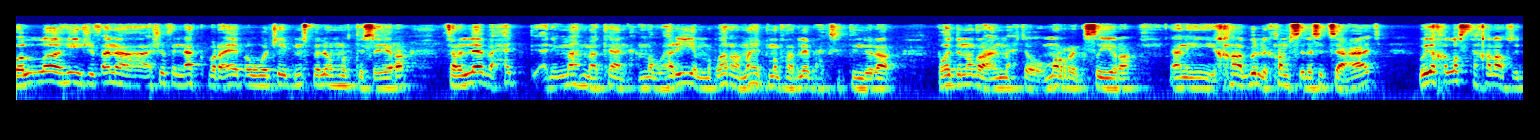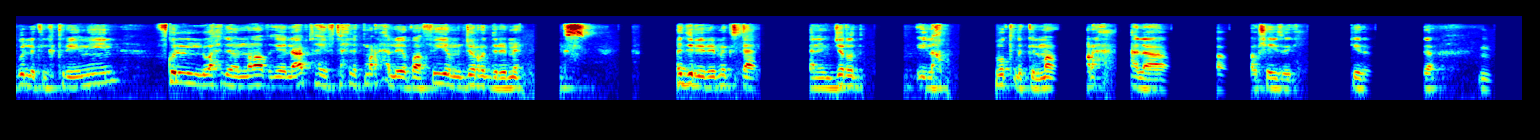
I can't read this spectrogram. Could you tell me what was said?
والله شوف أنا أشوف إن أكبر عيب أول شيء بالنسبة لهم هو التسعيرة. ترى اللعبة حتى يعني مهما كان مظهريا مظهرها ما هي بمظهر لعبة حق 60 دولار. بغض النظر عن المحتوى مرة قصيرة. يعني أقول لك خمس إلى ست ساعات وإذا خلصتها خلاص يقول لك الكريمين في كل واحدة من المناطق اللي لعبتها يفتح لك مرحلة إضافية مجرد ريمكس ما أدري ريمكس يعني مجرد يلخبط لك المرحلة أو شيء زي كذا.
